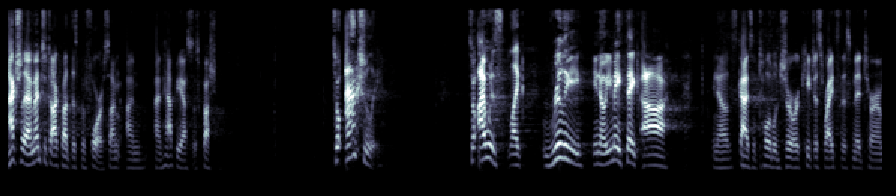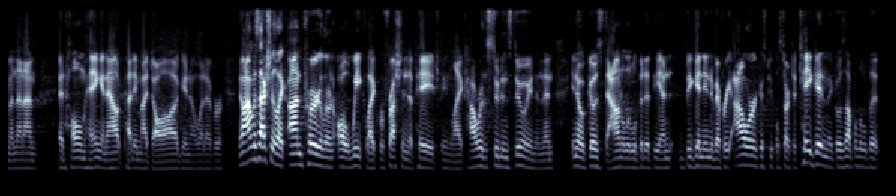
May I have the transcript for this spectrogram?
actually, I meant to talk about this before, so I'm, I'm, I'm happy you asked this question. So actually, so I was like really, you know, you may think, ah, you know, this guy's a total jerk, he just writes this midterm, and then I'm at home hanging out, petting my dog, you know, whatever. No, I was actually like on PrairieLearn all week, like refreshing the page, being like, how are the students doing? And then, you know, it goes down a little bit at the end, beginning of every hour because people start to take it and it goes up a little bit.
